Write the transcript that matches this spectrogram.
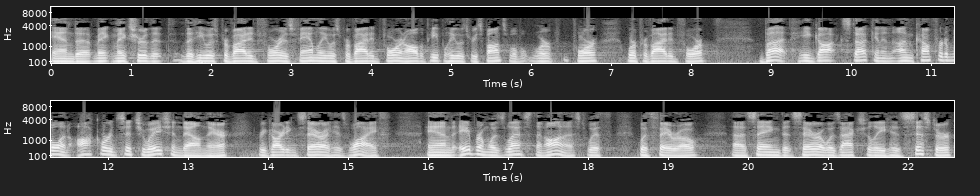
and uh, make make sure that that he was provided for, his family was provided for, and all the people he was responsible were for were provided for. But he got stuck in an uncomfortable and awkward situation down there regarding Sarah, his wife, and Abram was less than honest with with Pharaoh, uh, saying that Sarah was actually his sister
